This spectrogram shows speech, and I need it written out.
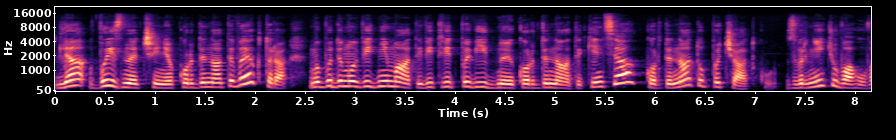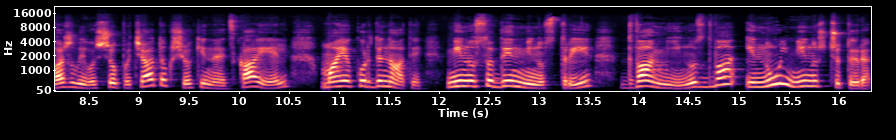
Для визначення координати вектора ми будемо віднімати від відповідної координати кінця координату початку. Зверніть увагу, важливо, що початок, що кінець. КЛ має координати мінус 1, мінус 3, 2, мінус 2 і 0, мінус 4.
